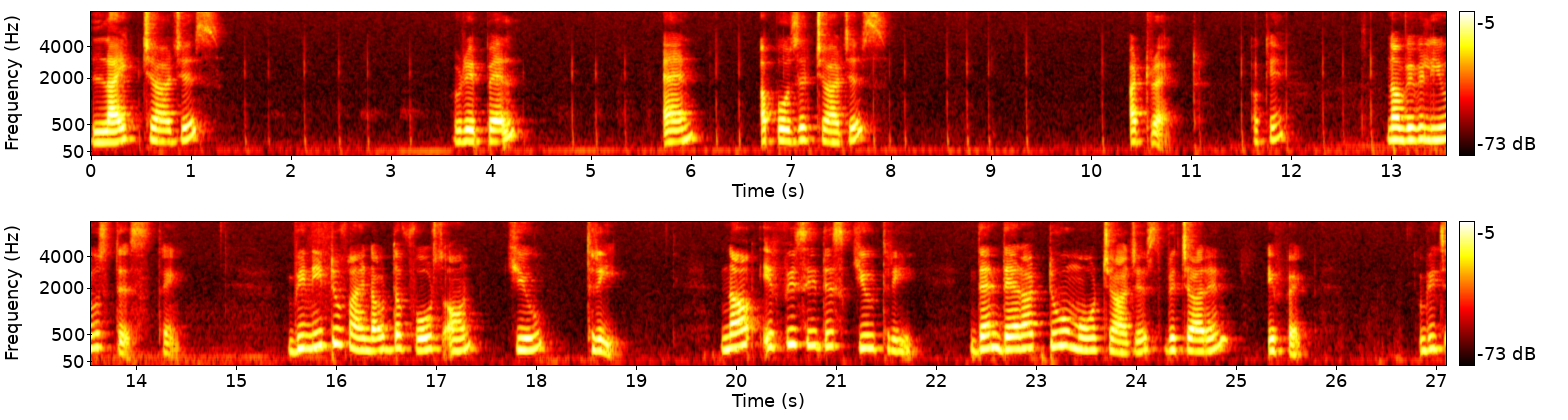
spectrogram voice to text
like charges repel and opposite charges attract okay now we will use this thing. We need to find out the force on Q3. Now if we see this Q3, then there are two more charges which are in effect. Which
